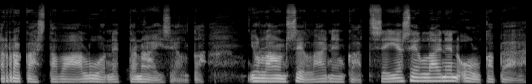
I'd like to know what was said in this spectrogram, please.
rakastavaa luonnetta naiselta, jolla on sellainen katse ja sellainen olkapää,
